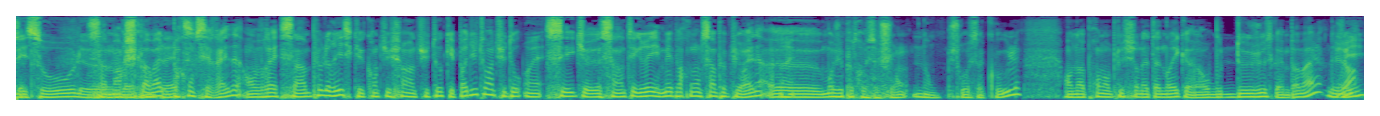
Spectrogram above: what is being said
les sauts, le- ça marche pas mal. Par contre c'est raide. En vrai c'est un peu le risque quand tu fais un tuto qui est pas du tout un tuto. Ouais. C'est que c'est intégré mais par contre c'est un peu plus raide. Euh, Moi j'ai pas trouvé ça chiant. Non. Non. Je trouve ça cool. En apprendre en plus sur Nathan Drake, alors, au bout de deux jeux, c'est quand même pas mal déjà. Oui,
